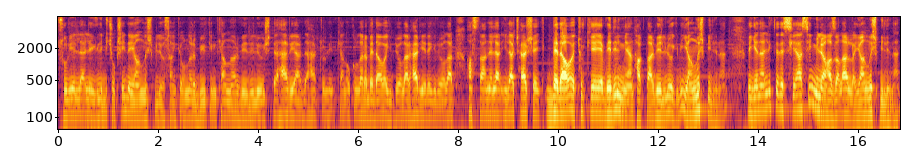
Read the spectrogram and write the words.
Suriyelilerle ilgili birçok şeyi de yanlış biliyor. Sanki onlara büyük imkanlar veriliyor. İşte her yerde her türlü imkan. Okullara bedava gidiyorlar, her yere giriyorlar. Hastaneler, ilaç her şey bedava ve Türkiye'ye verilmeyen haklar veriliyor gibi yanlış bilinen ve genellikle de siyasi mülahazalarla yanlış bilinen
